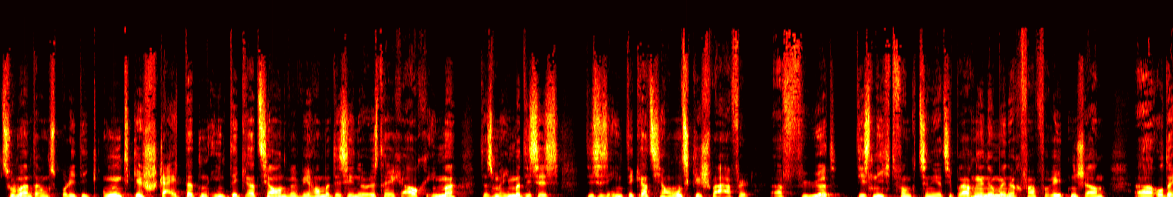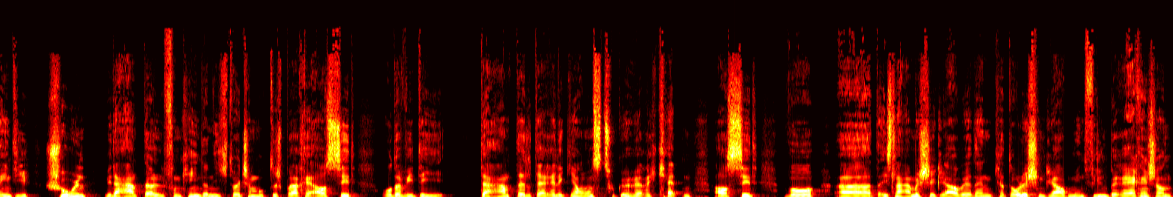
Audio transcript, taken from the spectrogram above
Zuwanderungspolitik und gesteiterten Integration, weil wir haben ja das in Österreich auch immer, dass man immer dieses, dieses Integrationsgeschwafel äh, führt, das nicht funktioniert. Sie brauchen ja nur mal nach Favoriten schauen äh, oder in die Schulen, wie der Anteil von Kindern nicht deutscher Muttersprache aussieht oder wie die der Anteil der Religionszugehörigkeiten aussieht, wo äh, der islamische Glaube ja den katholischen Glauben in vielen Bereichen schon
